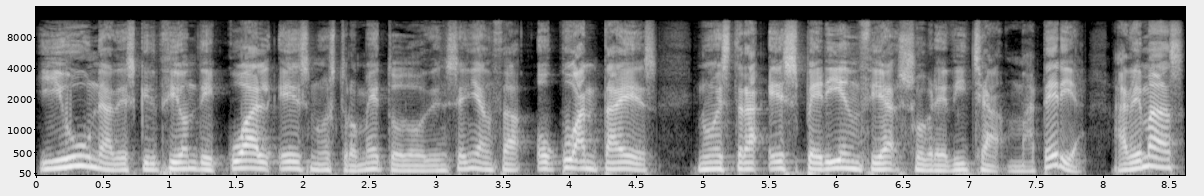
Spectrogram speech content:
y una descripción de cuál es nuestro método de enseñanza o cuánta es nuestra experiencia sobre dicha materia. Además,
